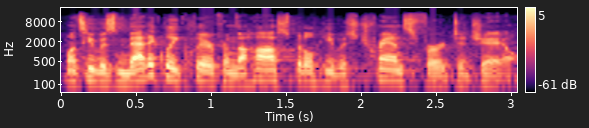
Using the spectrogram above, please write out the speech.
Once he was medically cleared from the hospital, he was transferred to jail.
